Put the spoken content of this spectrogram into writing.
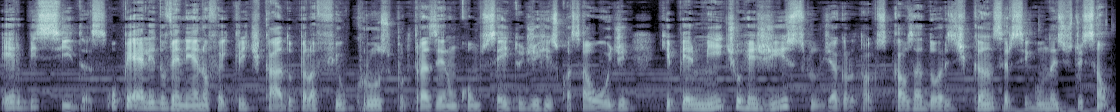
herbicidas. O PL do veneno foi criticado pela Fiocruz por trazer um conceito de risco à saúde que permite o registro de agrotóxicos causadores de câncer, segundo a instituição.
